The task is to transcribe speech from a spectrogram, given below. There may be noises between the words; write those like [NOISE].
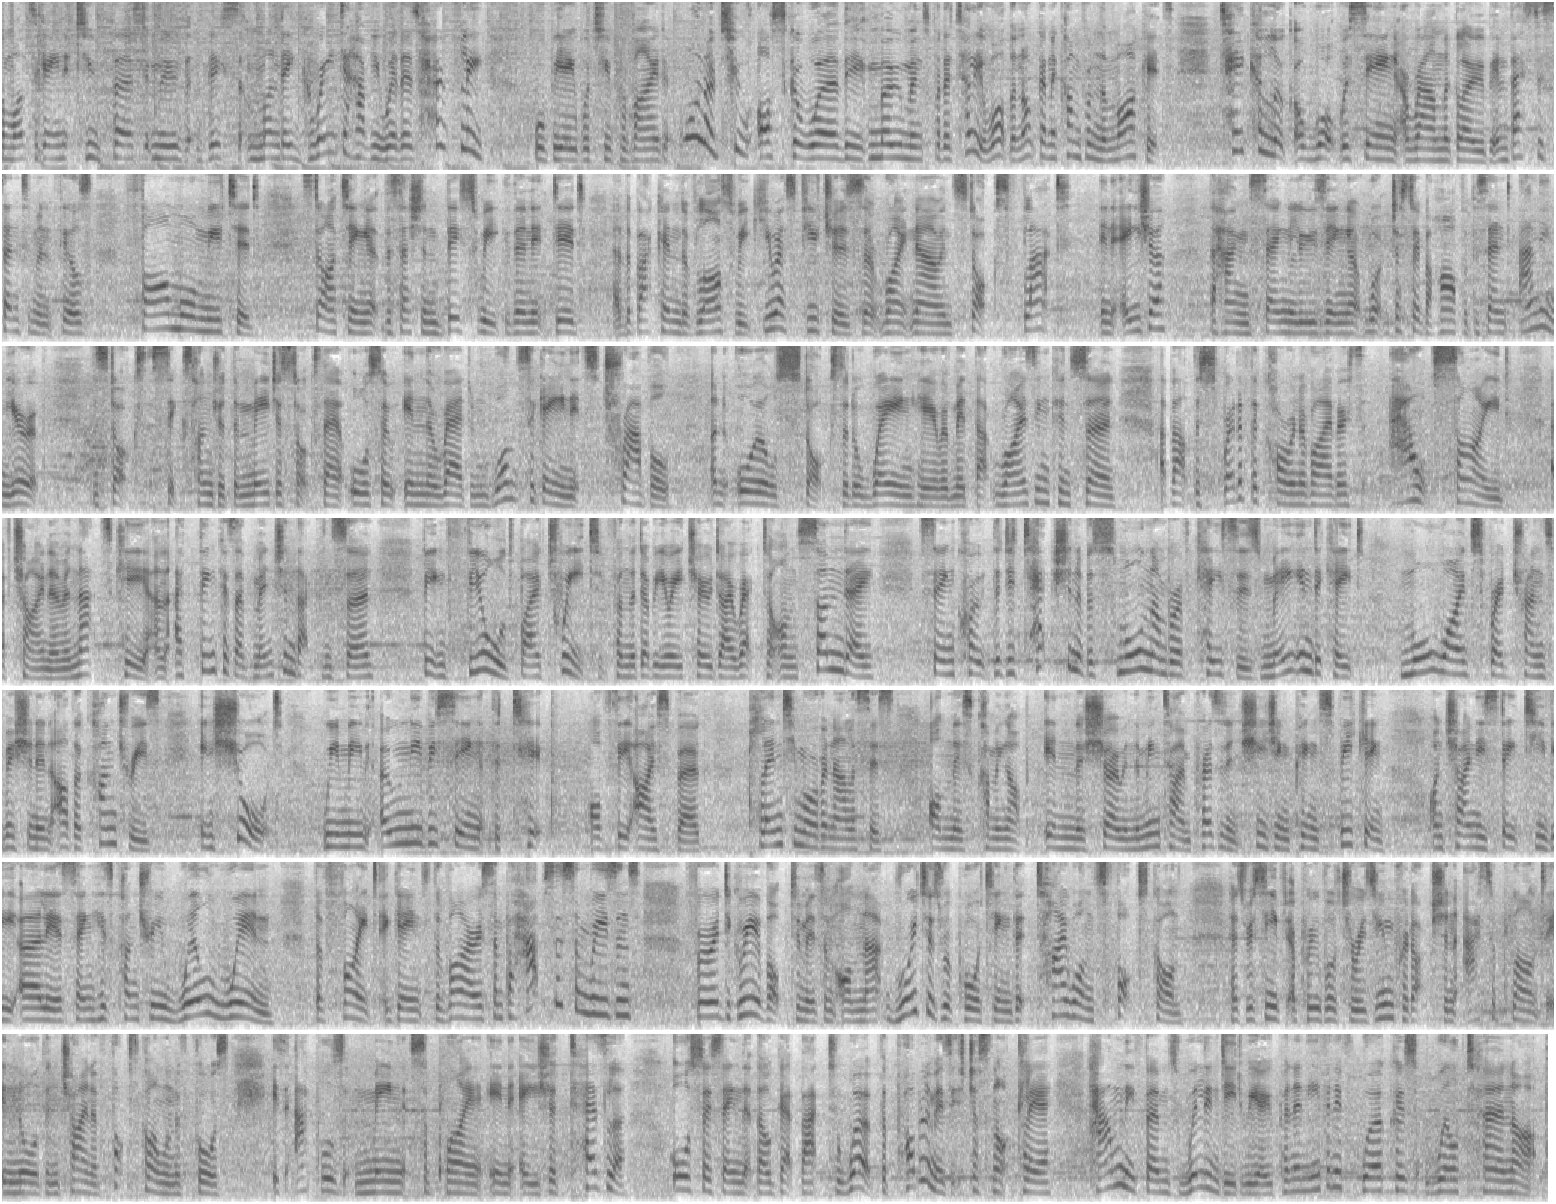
Welcome once again to First Move this Monday. Great to have you with us. Hopefully, we'll be able to provide one or two Oscar worthy moments. But I tell you what, they're not going to come from the markets. Take a look at what we're seeing around the globe. Investor sentiment feels far more muted starting at the session this week than it did at the back end of last week. US futures right now in stocks flat in Asia, the Hang Seng losing what just over half a percent, and in Europe, the Stoxx 600, the major stocks there also in the red. And once again, it's travel and oil stocks that are weighing here amid that rising concern about the spread of the coronavirus outside of China, and that's key. And I think, as I've mentioned, that concern being fueled by a tweet from the WHO director on Sunday, saying, "quote The detection of a small number of cases may indicate more widespread transmission in other countries. In short, we may only be seeing the tip of the iceberg. Plenty more of analysis on this coming up in the show. In the meantime, President Xi Jinping speaking on Chinese state TV earlier, saying his country will win the fight against the virus. And perhaps there's some reasons for a degree of optimism on that. Reuters reporting that Taiwan's Foxconn has received approval to resume production at a plant in northern China. Foxconn, of course, is Apple's main supplier in Asia. Tesla also saying that they'll get back to work. The problem is it's just not clear how many firms will indeed reopen and even if workers will turn up.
